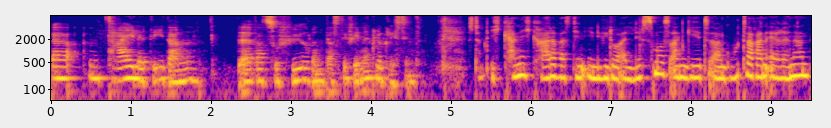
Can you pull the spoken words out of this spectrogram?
äh, Teile, die dann äh, dazu führen, dass die Finnen glücklich sind. Stimmt, ich kann mich gerade, was den Individualismus angeht, äh, gut daran erinnern,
